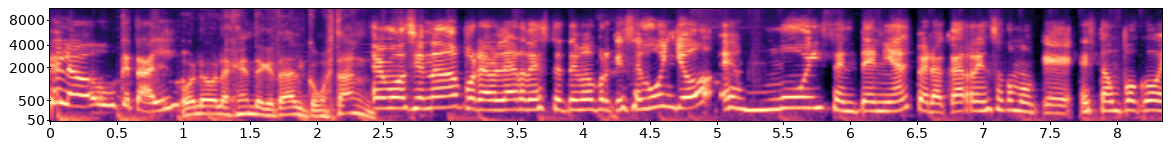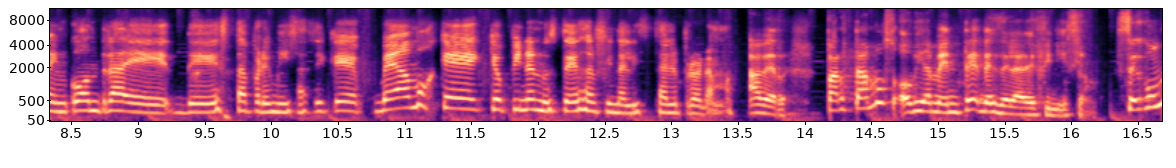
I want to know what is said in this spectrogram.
Hello, ¿qué tal? Hola, hola gente, ¿qué tal? ¿Cómo están? Emocionada por hablar de este tema porque según yo es muy centennial, pero acá Renzo como que está un poco en contra de, de esta premisa. Así que veamos qué, qué opinan ustedes al finalizar el programa. A ver, partamos obviamente desde la definición. Según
